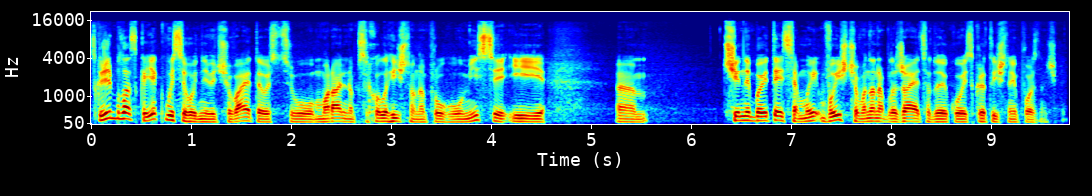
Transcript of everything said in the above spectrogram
Скажіть, будь ласка, як ви сьогодні відчуваєте ось цю морально-психологічну напругу у місті? І ем, чи не боїтеся ми ви, що вона наближається до якоїсь критичної позначки?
